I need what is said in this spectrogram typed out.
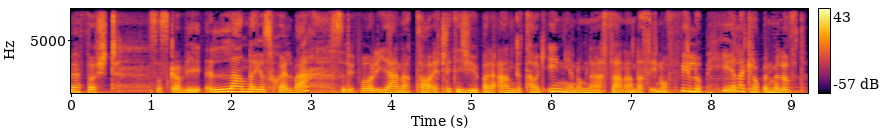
Men först så ska vi landa i oss själva. Så du får gärna ta ett lite djupare andetag in genom näsan. Andas in och fyll upp hela kroppen med luft.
